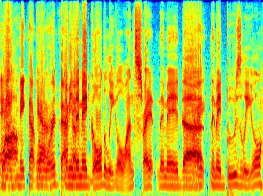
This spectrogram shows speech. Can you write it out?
and make that reward back i mean up? they made gold illegal once right they made uh, Right. they made booze legal.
